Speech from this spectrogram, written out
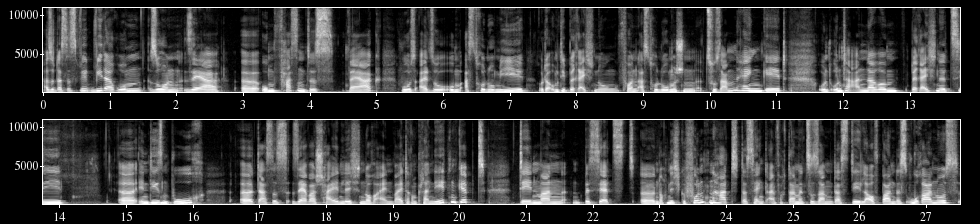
Also das ist wiederum so ein sehr äh, umfassendes Werk, wo es also um Astronomie oder um die Berechnung von astronomischen Zusammenhängen geht. Und unter anderem berechnet sie äh, in diesem Buch dass es sehr wahrscheinlich noch einen weiteren Planeten gibt, den man bis jetzt äh, noch nicht gefunden hat. Das hängt einfach damit zusammen, dass die Laufbahn des Uranus,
